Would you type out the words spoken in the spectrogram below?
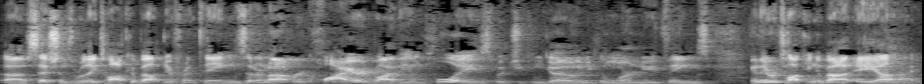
uh, sessions where they talk about different things that are not required by the employees, but you can go and you can learn new things. And they were talking about AI.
